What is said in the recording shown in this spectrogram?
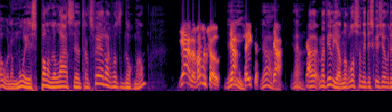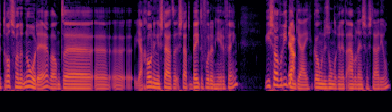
Oh, wat een mooie, spannende laatste transferdag was het nog, man. Ja, dat was ook zo. Ja, zeker. Ja, Ja. ja. Maar, maar William, nog los van de discussie over de trots van het noorden, hè? want eh, eh, eh, ja, Groningen staat, staat beter voor dan Heerenveen. Wie is favoriet, Ja. denk jij, komende zondag in het Abelense stadion?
